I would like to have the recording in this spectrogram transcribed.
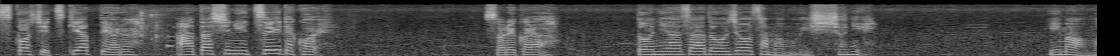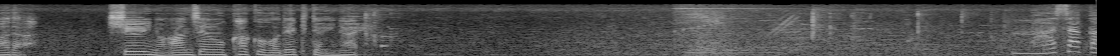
少し付き合ってやる。私についてこい。それからドニアザードお嬢様も一緒に。今はまだ周囲の安全を確保できていない。まさか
